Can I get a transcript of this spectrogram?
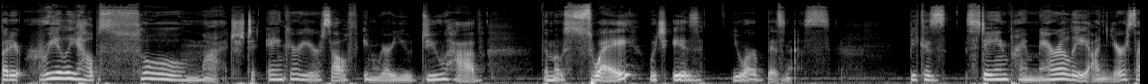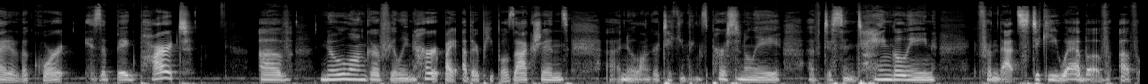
But it really helps so much to anchor yourself in where you do have the most sway, which is your business because staying primarily on your side of the court is a big part of no longer feeling hurt by other people's actions, uh, no longer taking things personally, of disentangling from that sticky web of, of,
